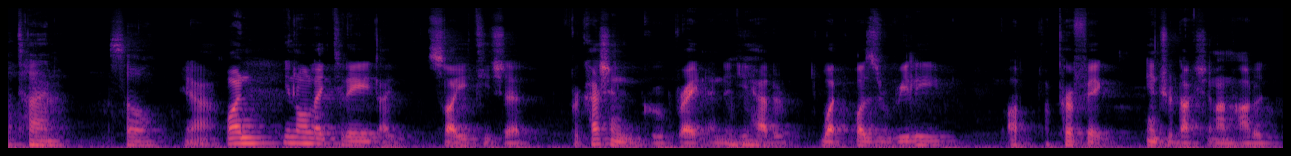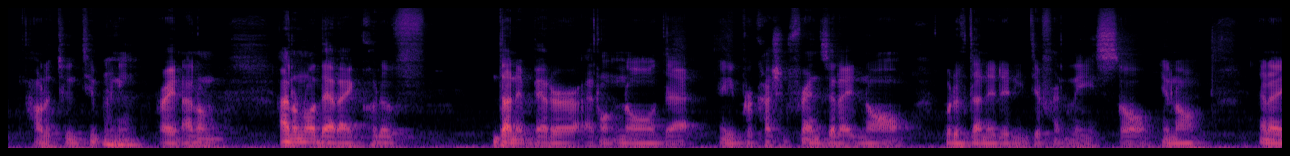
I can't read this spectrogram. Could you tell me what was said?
ton. So Yeah. When you know, like today, I saw you teach that percussion group, right? And then you had a, what was really a, a perfect introduction on how to how to tune timpani, Mhm. right? I don't I don't know that I could have done it better. I don't know that any percussion friends that I know would have done it any differently. So you know, and I,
